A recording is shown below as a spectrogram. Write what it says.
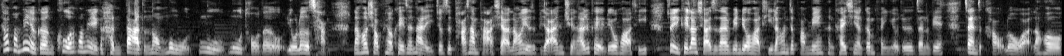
它旁边有个很酷，它旁边有一个很大的那种木木木头的游乐场，然后小朋友可以在那里就是爬上爬下，然后也是比较安全，它就可以溜滑梯，所以你可以让小孩子在那边溜滑梯，然后你在旁边很开心的跟朋友就是在那边站着烤肉啊，然后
